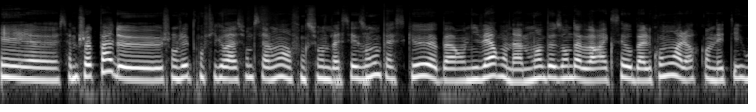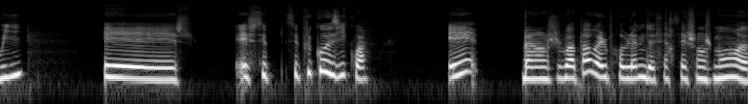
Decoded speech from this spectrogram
Et euh, ça me choque pas de changer de configuration de salon en fonction de la saison parce que bah, en hiver, on a moins besoin d'avoir accès au balcon alors qu'en été, oui. Et, et c'est plus cosy, quoi. Et ben, je vois pas où est le problème de faire ces changements euh,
